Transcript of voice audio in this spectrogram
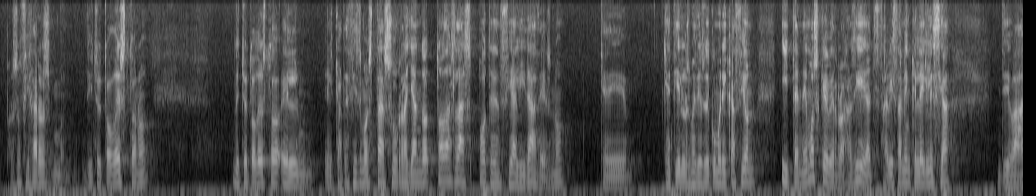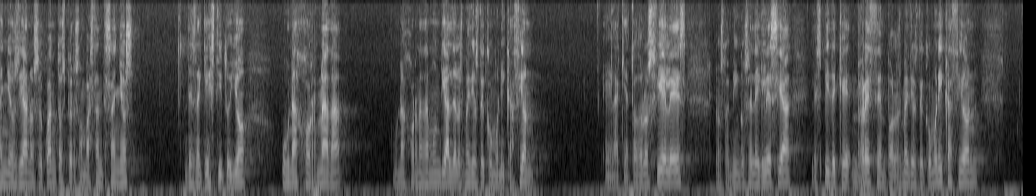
Por eso, fijaros, dicho todo esto, ¿no? Dicho todo esto, el, catecismo está subrayando todas las potencialidades ¿no? que, que tienen los medios de comunicación y tenemos que verlos así. Sabéis también que la Iglesia lleva años ya, no sé cuántos, pero son bastantes años, desde que instituyó una jornada, una jornada mundial de los medios de comunicación, en la que a todos los fieles, los domingos en la iglesia, les pide que recen por los medios de comunicación,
